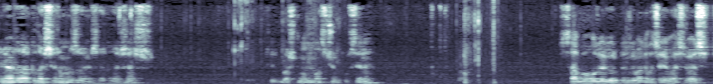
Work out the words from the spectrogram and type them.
İleride arkadaşlarımız var arkadaşlar. Tek başına olmaz çünkü bu sene. Sabah oluyor gördüğünüz gibi arkadaşlar yavaş yavaş.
